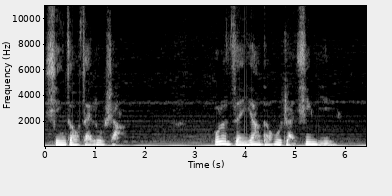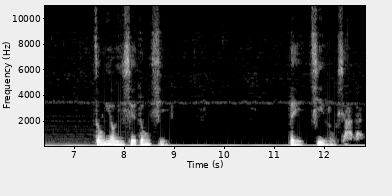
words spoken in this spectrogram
行走在路上，无论怎样的物转星移，总有一些东西被记录下来，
